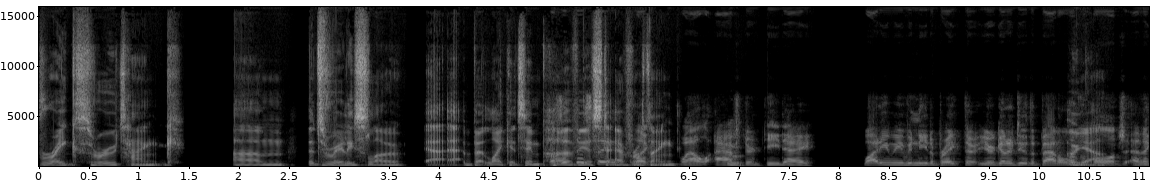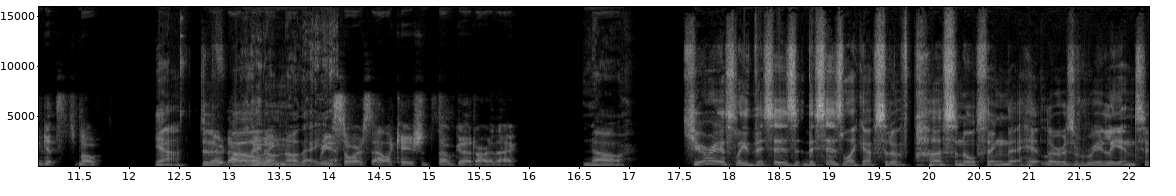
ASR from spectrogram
breakthrough tank um, that's really slow, uh, but like it's Wasn't impervious to thing, like, everything. well after D-Day. Why do you even need a breakthrough? You're going to do the Battle Oh, of the yeah. Bulge and then get smoked. yeah, The- They're not Well, they doing don't know that yet. resource allocation so good, are they? No. Curiously, this is this is like a sort of personal thing that Hitler is really into.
